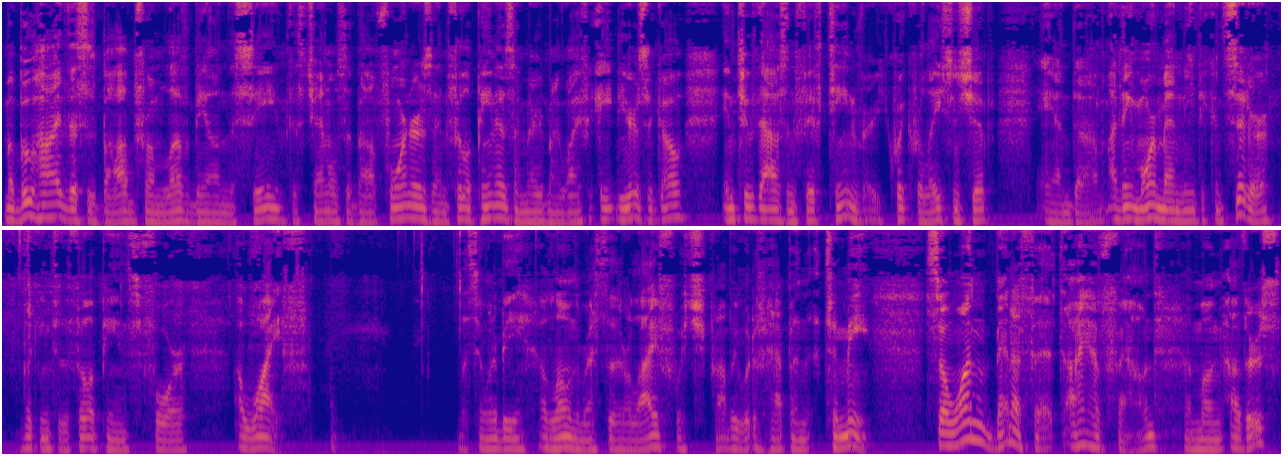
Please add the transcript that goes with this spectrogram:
Mabuhay, this is Bob from Love Beyond the Sea. This channel is about foreigners and Filipinas. I married my wife eight years ago in 2015, very quick relationship. And um, I think more men need to consider looking to the Philippines for a wife. Unless they want to be alone the rest of their life, which probably would have happened to me. So one benefit I have found, among others,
